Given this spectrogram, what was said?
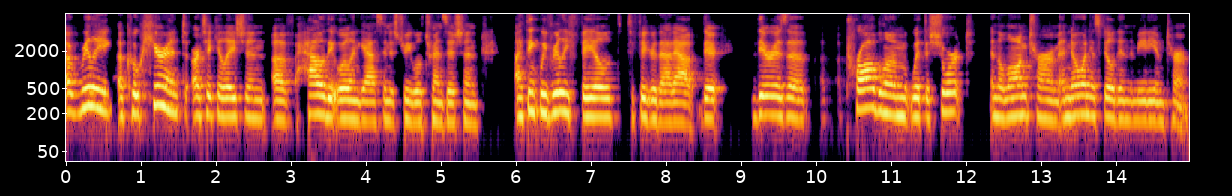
a really a coherent articulation of how the oil and gas industry will transition. I think we've really failed to figure that out. There, there is a, a problem with the short and the long term, and no one has filled in the medium term.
